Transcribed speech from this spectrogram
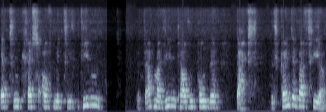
jetzt einen Crash auf mit sieben, ich sag mal 7000 Punkte DAX. Das könnte passieren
